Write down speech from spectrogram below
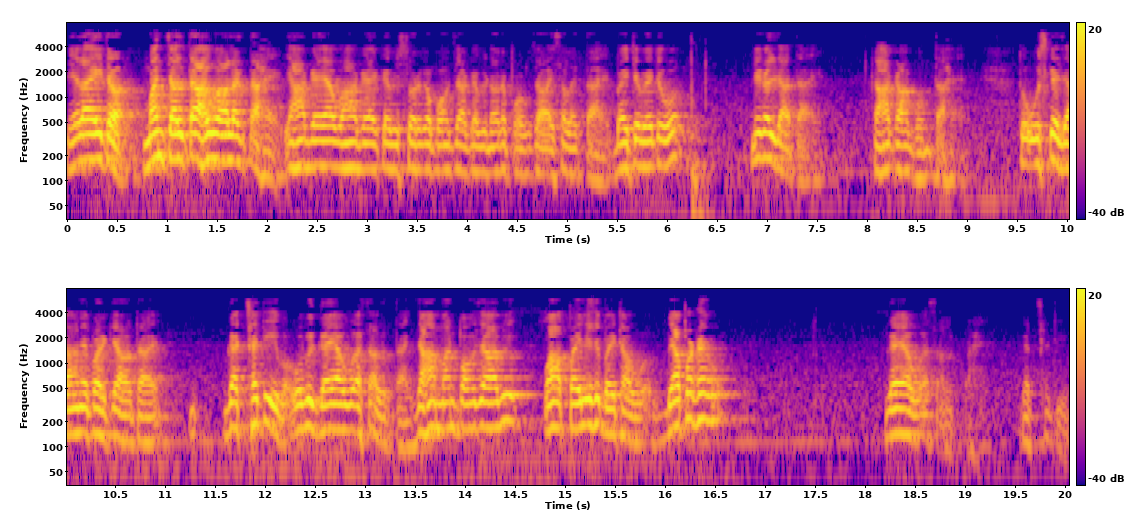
लेला ही तो। मन चलता हुआ लगता है। यहाँ गया, वहाँ गया, कभी स्वर्ग पहुँचा, कभी नर पहुँचा, ऐसा लगता है। बैठे बैठे वो निकल जाता है। कहाँ कहाँ घूमता है। तो उसके जाने पर क्या होता है? गच्छती वो भी गया हुआ ऐसा लगता है। जहाँ मन पहुँचा अभी, वहाँ पहले से बैठा हुआ, व्यापक है वो। गया हुआ ऐसा लगता है। गच्छती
